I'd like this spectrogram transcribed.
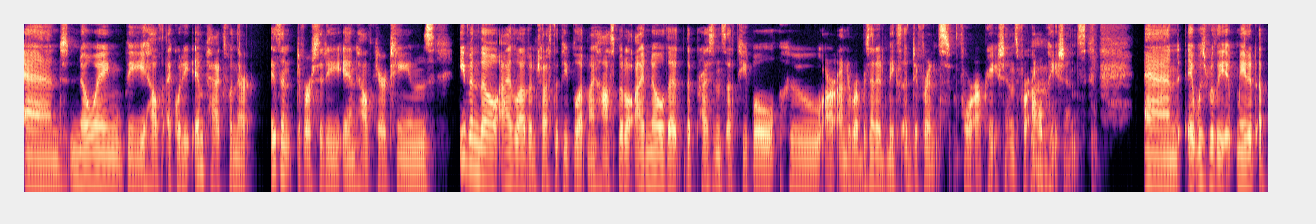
And knowing the health equity impacts when there isn't diversity in healthcare teams, even though I love and trust the people at my hospital, I know that the presence of people who are underrepresented makes a difference for our patients, for mm. all patients. And it was really, it made it a,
